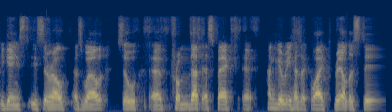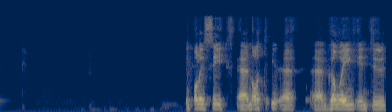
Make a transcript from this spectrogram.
against Israel as well. So from that aspect, Hungary has a quite realistic policy, not going into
